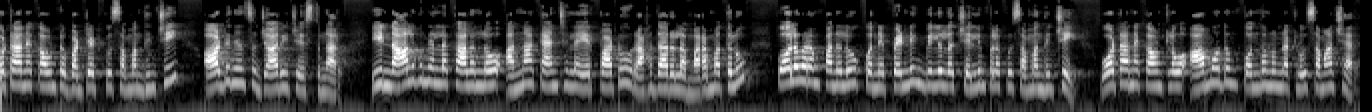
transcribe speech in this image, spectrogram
ఓటాన్ అకౌంట్ బడ్జెట్కు సంబంధించి ఆర్డినెన్స్ జారీ చేస్తున్నారు. ఈ నాలుగు నెలల కాలంలో అన్నా క్యాంటీన్ల ఏర్పాటు రహదారుల మరమ్మతులు పోలవరం పనులు కొన్ని పెండింగ్ బిల్లుల చెల్లింపులకు సంబంధించి ఓటాన్ అకౌంట్లో ఆమోదం పొందనున్నట్లు సమాచారం.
